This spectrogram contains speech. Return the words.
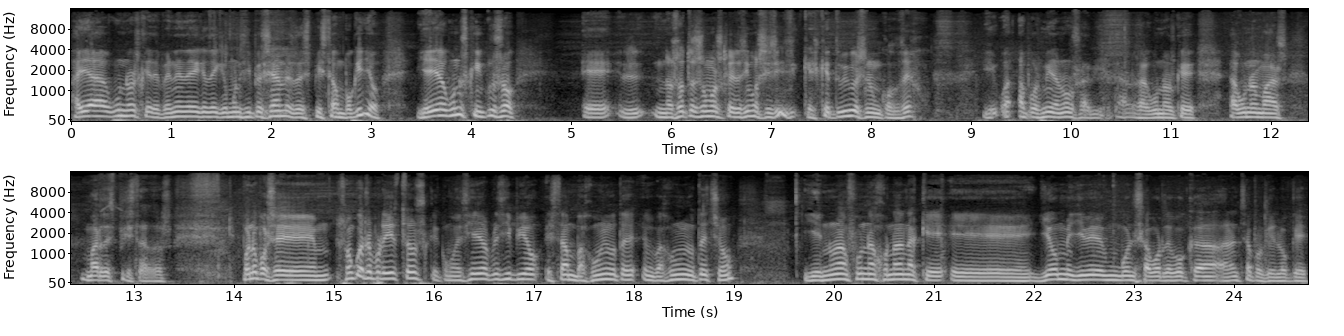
hay algunos que, depende de, qué municipio sean, les despista un poquillo. Y hay algunos que incluso eh, nosotros somos que decimos que es que tú vives en un consejo. Y, ah, pues mira, no lo sabía. Algunos, que, algunos más, más despistados. Bueno, pues eh, son cuatro proyectos que, como decía yo al principio, están bajo un mismo, techo. Y en una fue una jornada que yo me llevé un buen sabor de boca, Arancha, porque lo que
